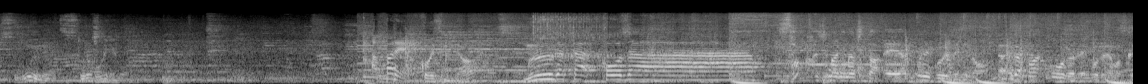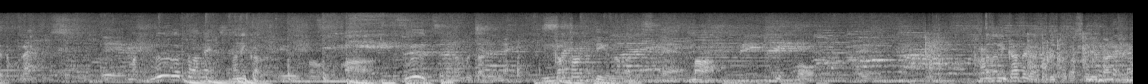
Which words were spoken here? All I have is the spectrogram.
すごいね。そらしてるあっぱれ小泉よムー型講座。さあ始まりました、えー、やっぱり小泉のムー型講座でございますけどもね、えー、まずムー型はね何かっていうとまあムーっていうのが豚でね型っていうのがですねまあ結構、えー、体にガタが来るとかそういう感じの。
